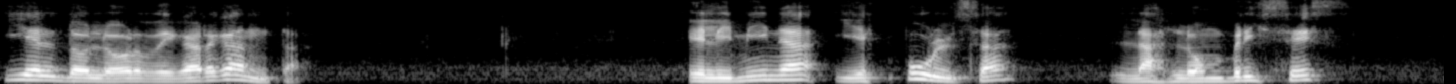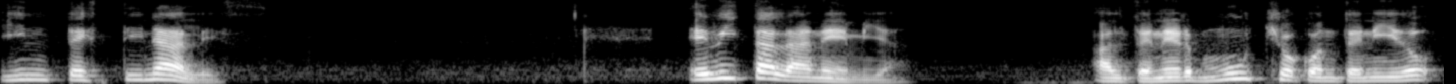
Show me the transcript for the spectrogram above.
y el dolor de garganta. Elimina y expulsa las lombrices intestinales. Evita la anemia al tener mucho contenido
